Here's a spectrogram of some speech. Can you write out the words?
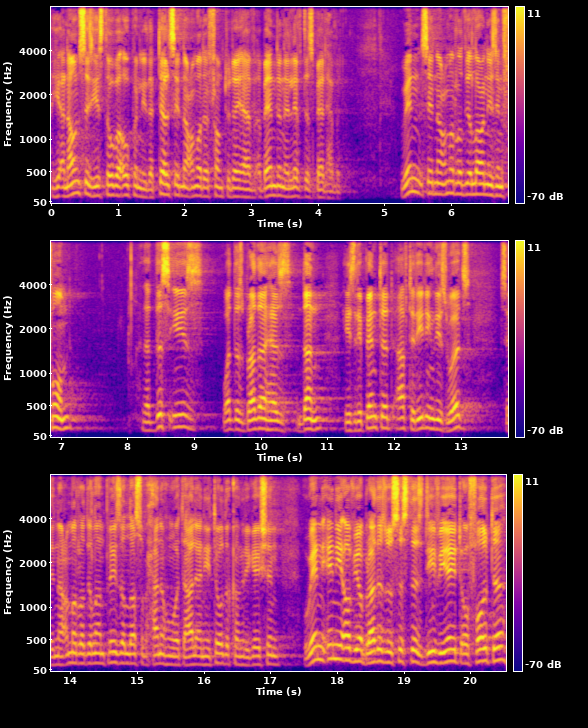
he announces his tawbah openly that tells Sayyidina Umar that from today I have abandoned and left this bad habit. When Sayyidina Umar radiallahu anh is informed that this is what this brother has done, he's repented after reading these words, Sayyidina Umar radiallahu anh praised Allah subhanahu wa ta'ala and he told the congregation, when any of your brothers or sisters deviate or falter,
